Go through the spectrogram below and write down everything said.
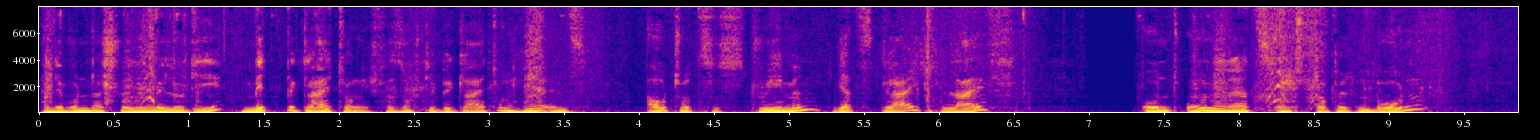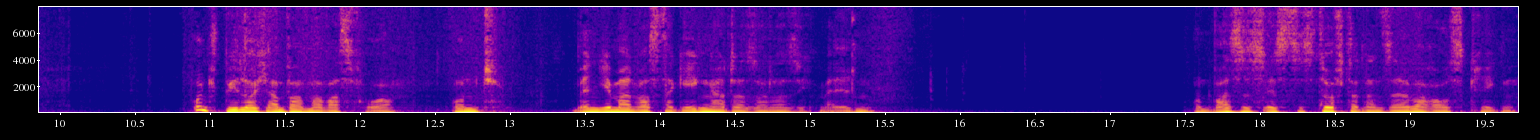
eine wunderschöne Melodie mit Begleitung. Ich versuche die Begleitung hier ins Auto zu streamen. Jetzt gleich live und ohne Netz und doppelten Boden. Und spiele euch einfach mal was vor. Und wenn jemand was dagegen hat, dann soll er sich melden. Und was es ist, das dürft ihr dann selber rauskriegen.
